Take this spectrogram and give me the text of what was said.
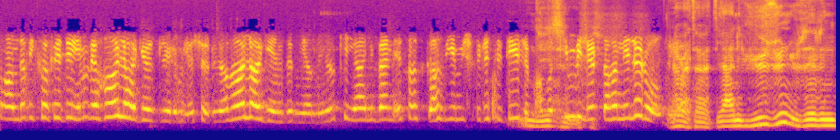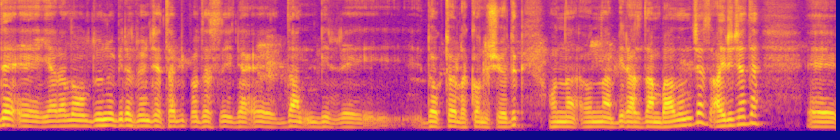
Şu anda bir kafedeyim ve hala gözlerim yaşarıyor. Hala genzim yanıyor ki yani ben esas gaz yemiş birisi değilim. Değilsin. Ama kim bilir daha neler oldu. Yani. Evet evet yani yüzün üzerinde e, yaralı olduğunu biraz önce tabip odasıyla e, dan bir e, doktorla konuşuyorduk. Onunla, onunla birazdan bağlanacağız. Ayrıca da e,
